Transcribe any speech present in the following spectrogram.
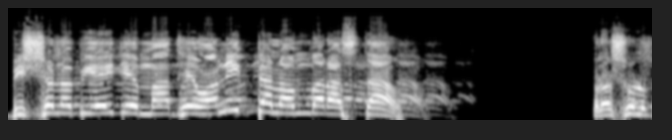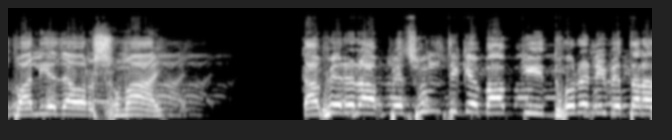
বিশ্বনবী এই যে মাঝে অনেকটা লম্বা রাস্তা, রসুল পালিয়ে যাওয়ার সময় কাফেরা পেছন থেকে বাবজি ধরে নিবে, তারা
